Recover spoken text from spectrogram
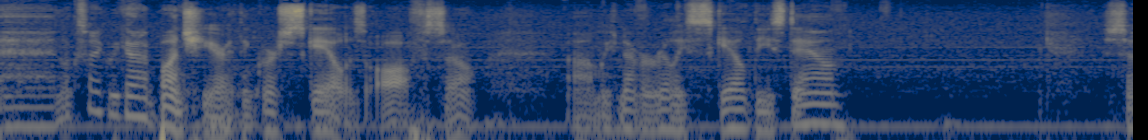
and looks like we got a bunch here. I think our scale is off, so um, we've never really scaled these down. So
